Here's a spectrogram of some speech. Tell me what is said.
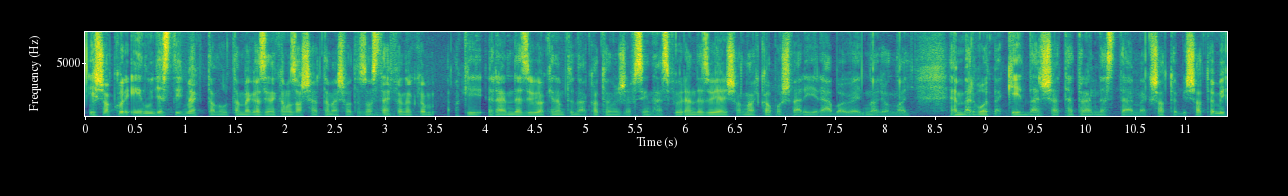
és akkor én úgy ezt így megtanultam, meg azért nekem az Asár Tamás volt az osztályfőnököm, aki rendező, aki nem tudná, a Katona József Színház főrendezője, és a Nagy Kaposvári írában ő egy nagyon nagy ember volt, meg két Blanchettet rendezte, meg stb. stb.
